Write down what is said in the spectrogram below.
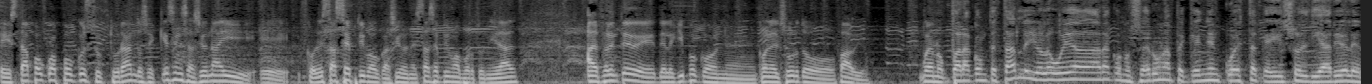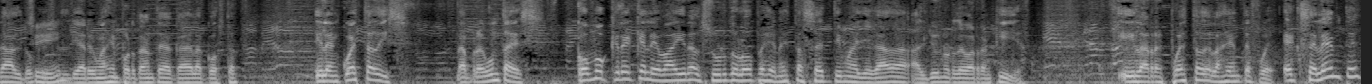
está poco a poco estructurándose. ¿Qué sensación hay eh, con esta séptima ocasión, esta séptima oportunidad al frente de- del equipo con, eh, con el zurdo Fabio? Bueno, para contestarle yo le voy a dar a conocer una pequeña encuesta que hizo el diario El Heraldo, Sí. que es el diario más importante de acá de la costa. Y la encuesta dice, la pregunta es, ¿cómo cree que le va a ir al zurdo López en esta séptima llegada al Junior de Barranquilla? Y la respuesta de la gente fue, excelente,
